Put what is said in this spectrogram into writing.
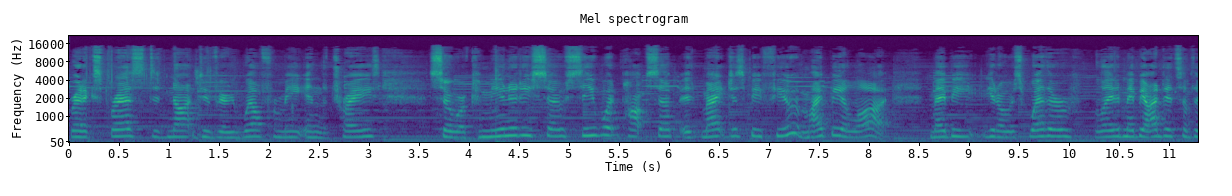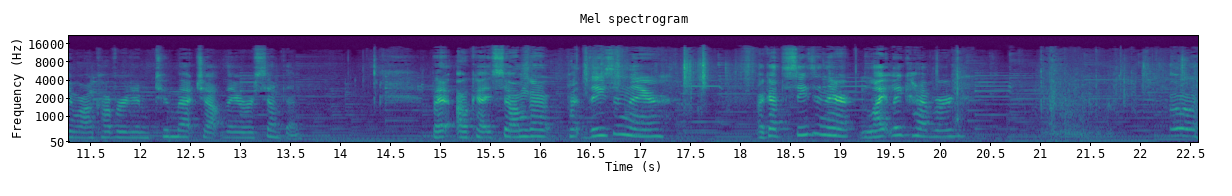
Red Express did not do very well for me in the trays. So a community sow, see what pops up. It might just be few, it might be a lot. Maybe, you know, it's weather related. Maybe I did something wrong, covered them too much out there or something. But okay, so I'm gonna put these in there. I got the seeds in there lightly covered. Ugh.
